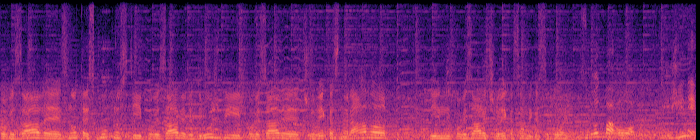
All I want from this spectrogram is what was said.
povezave znotraj skupnosti, povezave v družbi, povezave človeka z naravo in povezave človeka samega s seboj. Zgodba o družini,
